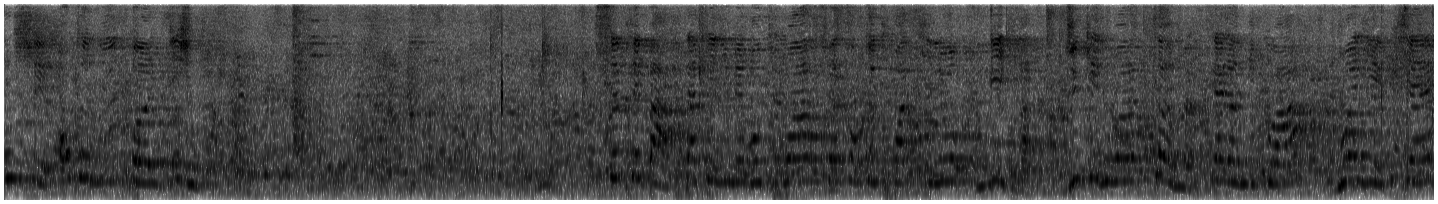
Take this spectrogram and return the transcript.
Boucher Anthony Paul Dijon. Se prépare, tapis numéro 3, 63 kg libre. Duquesnois Tom Calonnicoire, Boyer Pierre,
